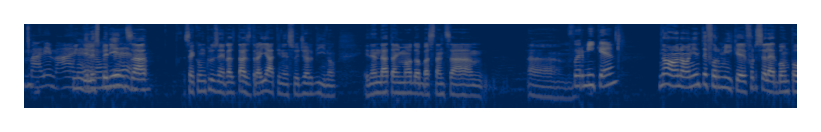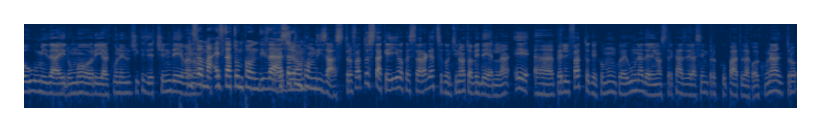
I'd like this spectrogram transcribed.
Male, male. Quindi non l'esperienza bene. si è conclusa in realtà sdraiati nel suo giardino ed è andata in modo abbastanza... ehm, Formiche? No, no, niente formiche, forse l'erba un po' umida, i rumori, alcune luci che si accendevano. Insomma, è stato un po' un disagio. È stato un po' un disastro. Fatto sta che io questa ragazza ho continuato a vederla e eh, per il fatto che comunque una delle nostre case era sempre occupata da qualcun altro,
